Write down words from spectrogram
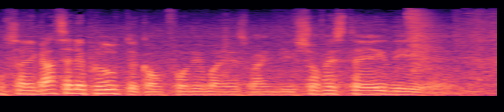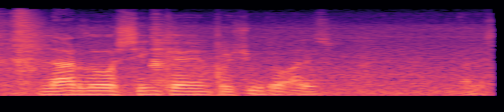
unsere ganzen Produkte kommen von den Weißwein. Die Sofesteak, die äh, Lardo, Schinken, Prosciutto, alles. alles.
